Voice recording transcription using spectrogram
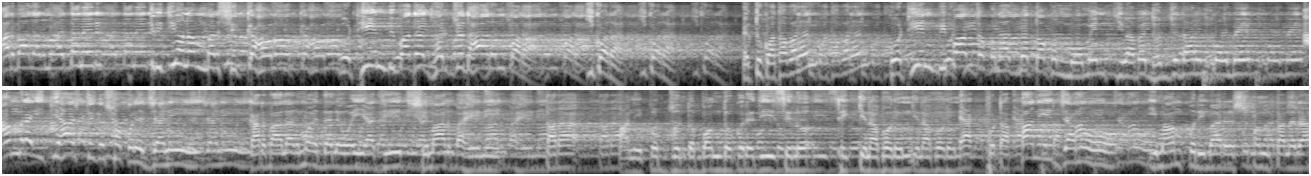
কারবালার ময়দানের তৃতীয় নম্বর শিক্ষা হলো কঠিন বিপদে ধৈর্য ধারণ করা। কি করা? কি করা? কি করা? একটু কথা বলেন। কথা বলেন। কঠিন বিপদ যখন আসবে তখন মোমেন কীভাবে ধৈর্য ধারণ করবে? আমরা ইতিহাস থেকে সকলে জানি কারবালার ময়দানে ওই আজিদ সীমার বাহিনী তারা পানি পর্যন্ত বন্ধ করে দিয়েছিল। ঠিক কিনা বলুন? কিনা বলুন? এক ফোঁটা পানি যেন ইমাম পরিবারের সন্তানেরা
